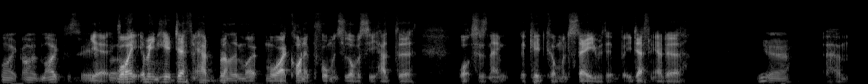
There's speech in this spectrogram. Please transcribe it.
Like, I'd like to see it. Yeah, but- well, I mean, he definitely had one of the mo- more iconic performances. Obviously, had the what's his name, the kid come on stage with him, but he definitely had a yeah. um,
